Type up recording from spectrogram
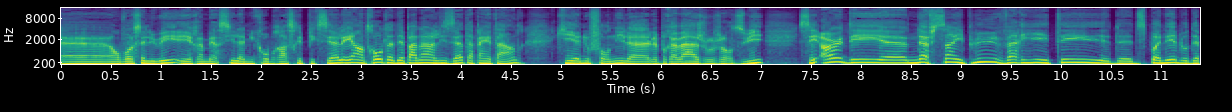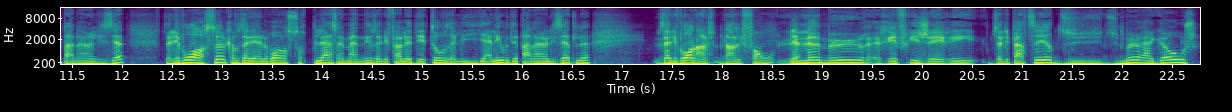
euh, on va saluer et remercier la microbrasserie Pixel et entre autres le dépanneur Lisette à Pintendre qui euh, nous fournit le, le breuvage aujourd'hui. C'est un des euh, 900 et plus variétés de- disponibles au dépanneur Lisette. Vous allez voir ça quand vous allez le voir sur place un donné, vous allez faire le détour, vous allez y aller au dépanneur Lisette là. Vous allez voir dans le, dans le fond le mur réfrigéré. Vous allez partir du, du mur à gauche,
